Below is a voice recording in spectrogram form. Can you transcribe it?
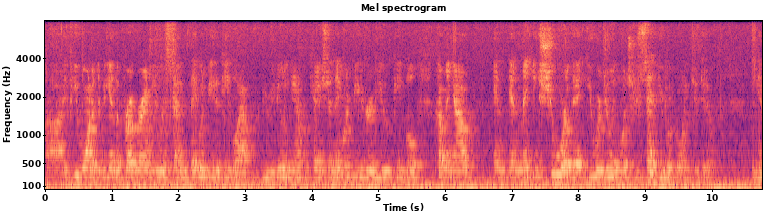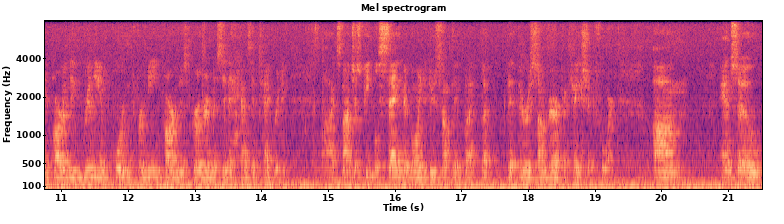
uh, if you wanted to be in the program, you would send, they would be the people out reviewing the application, they would be the review people coming out and, and making sure that you were doing what you said you were going to do. Again, part of the really important, for me, part of this program is that it has integrity. Uh, It's not just people saying they're going to do something, but, but that there is some verification for it. Um, And so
